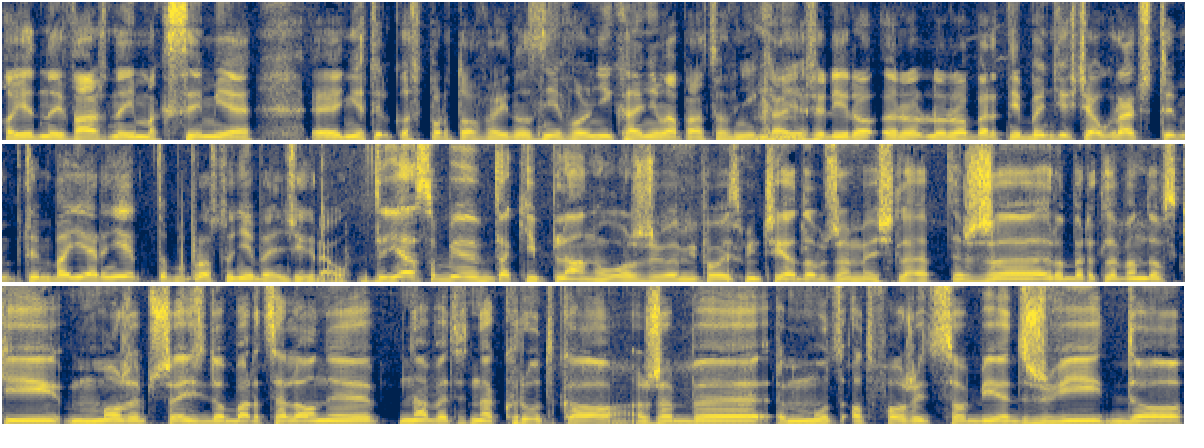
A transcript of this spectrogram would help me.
o jednej ważnej maksymie, e, nie tylko sportowej. No z niewolnika nie ma pracownika. Jeżeli Ro, Ro, Robert nie będzie chciał grać w tym, tym Bayernie, to po prostu nie będzie grał. Ja sobie taki plan ułożyłem i powiedz mi, czy ja dobrze myślę, że Robert Lewandowski może przejść do Barcelony nawet na krótko, żeby móc otworzyć sobie drzwi do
